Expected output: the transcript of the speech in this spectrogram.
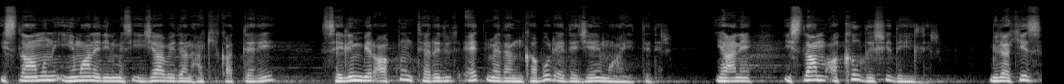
İslam'ın iman edilmesi icap eden hakikatleri, selim bir aklın tereddüt etmeden kabul edeceği mahiyettedir. Yani İslam akıl dışı değildir. Bilakis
